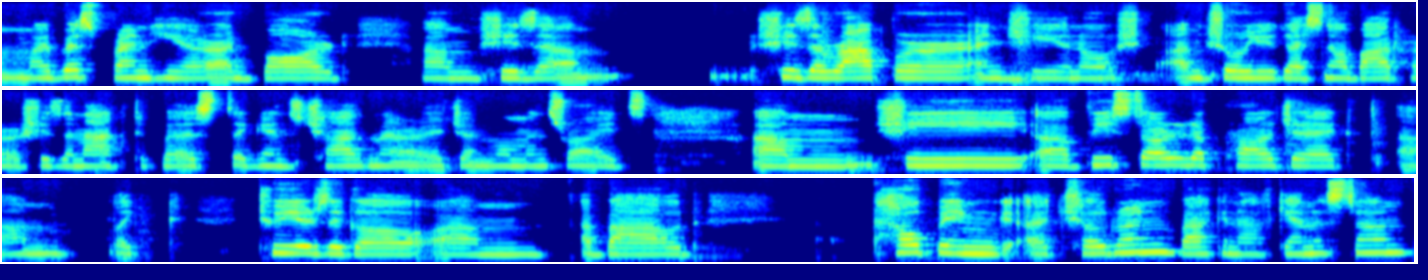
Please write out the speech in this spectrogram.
my best friend here at Bard. She's um she's a rapper and she you know she, i'm sure you guys know about her she's an activist against child marriage and women's rights um, she uh, we started a project um, like two years ago um, about helping uh, children back in Afghanistan.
